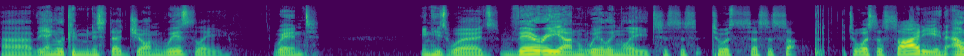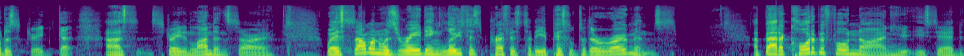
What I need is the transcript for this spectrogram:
uh, the Anglican minister John Wesley went, in his words, very unwillingly to, to, a, to a society in Alder Street, uh, Street in London, sorry, where someone was reading Luther's preface to the Epistle to the Romans. About a quarter before nine, he, he said,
